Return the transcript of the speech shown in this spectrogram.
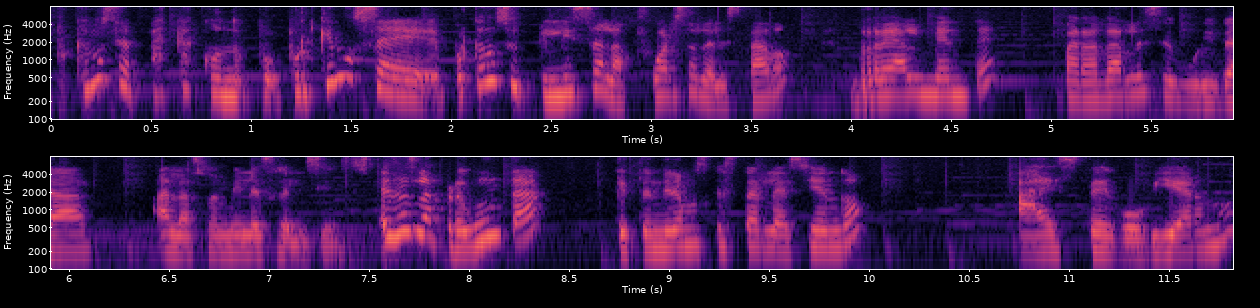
¿Por qué no se ataca con, por, qué no se, por qué no se utiliza la fuerza del Estado realmente para darle seguridad a las familias jaliscienses? Esa es la pregunta que tendríamos que estarle haciendo a este gobierno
